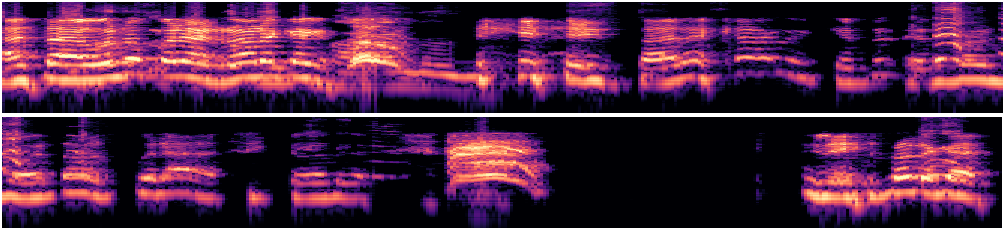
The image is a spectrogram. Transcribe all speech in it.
Hasta uno por error acá. Dispara acá, güey. Que es un momento oscura. ¡Ah! Y le dispara acá.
